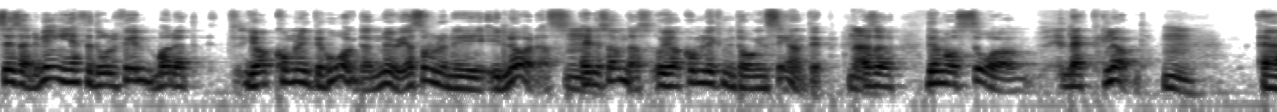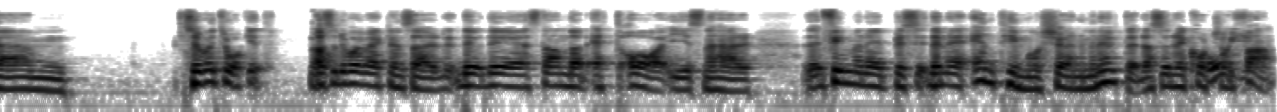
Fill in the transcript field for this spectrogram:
säg så här, det var ingen jättedålig film, bara att jag kommer inte ihåg den nu. Jag såg den i, i lördags, eller söndags, och jag kommer liksom inte ihåg en scen typ. Nej. Alltså, den var så lättglömd. Ehm, så det var ju tråkigt. Alltså det var ju verkligen så här, det, det är standard 1A i såna här... Filmen är precis, den är en timme och 21 minuter, alltså den är kort som Oj. fan.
